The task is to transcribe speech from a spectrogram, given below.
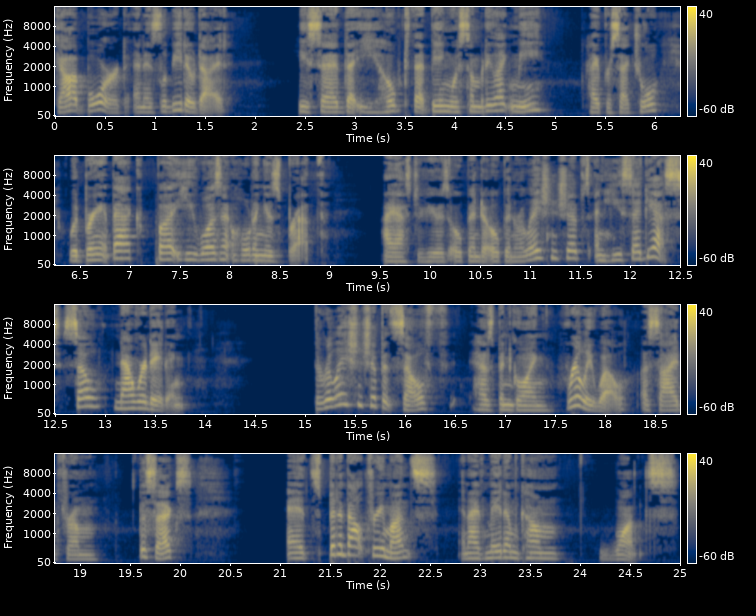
got bored and his libido died. He said that he hoped that being with somebody like me, hypersexual, would bring it back, but he wasn't holding his breath. I asked if he was open to open relationships, and he said yes, so now we're dating. The relationship itself has been going really well, aside from the sex. It's been about three months, and I've made him come once.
